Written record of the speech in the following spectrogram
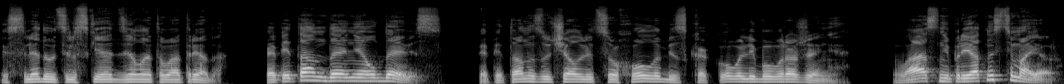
исследовательский отдел этого отряда. «Капитан Дэниел Дэвис, Капитан изучал лицо Холла без какого-либо выражения. «Вас неприятности, майор?»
